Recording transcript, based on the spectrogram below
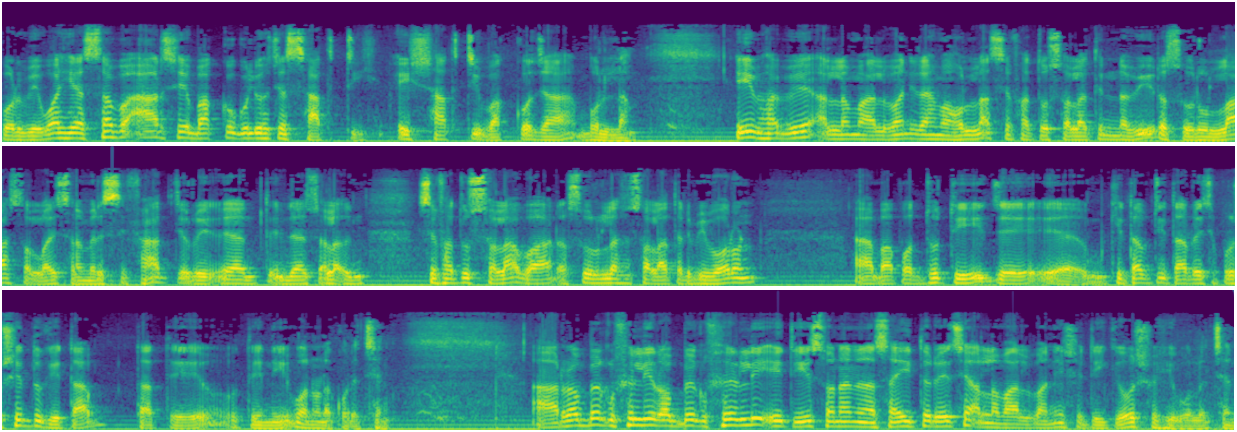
করবে। ওয়াহিয়া সব আর সে বাক্যগুলি হচ্ছে সাতটি, এই সাতটি বাক্য যা বললাম। এইভাবে আল্লামা আলবানী রহমাউল্লাহ সেফাতুসলাতিন নবী রসুল্লাহ সাল্লা ইসলামের সিফাত সেফাতুসল্লাহ বা রসুল্লাহ সাল্লাতের বিবরণ বা পদ্ধতি যে কিতাবটি তার রয়েছে প্রসিদ্ধ কিতাব, তাতে তিনি বর্ণনা করেছেন। আর রব্বেক ফেরলি রব্বেক ফেরলি এটি সোনান নাসাইতে রয়েছে আল্লাহ আলবানী সেটিকেও সহি বলেছেন।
